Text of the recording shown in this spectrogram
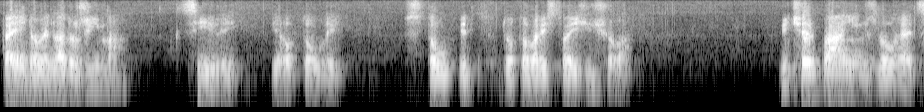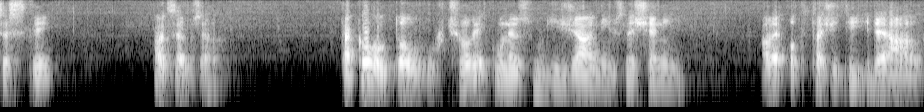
Ta jej dovedla do Říma, k cíli jeho touhy, vstoupit do tovaristva Ježíšova. Vyčerpáním z dlouhé cesty pak zemřel. Takovou touhu v člověku nevzbudí žádný vznešený, ale odtažitý ideál.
